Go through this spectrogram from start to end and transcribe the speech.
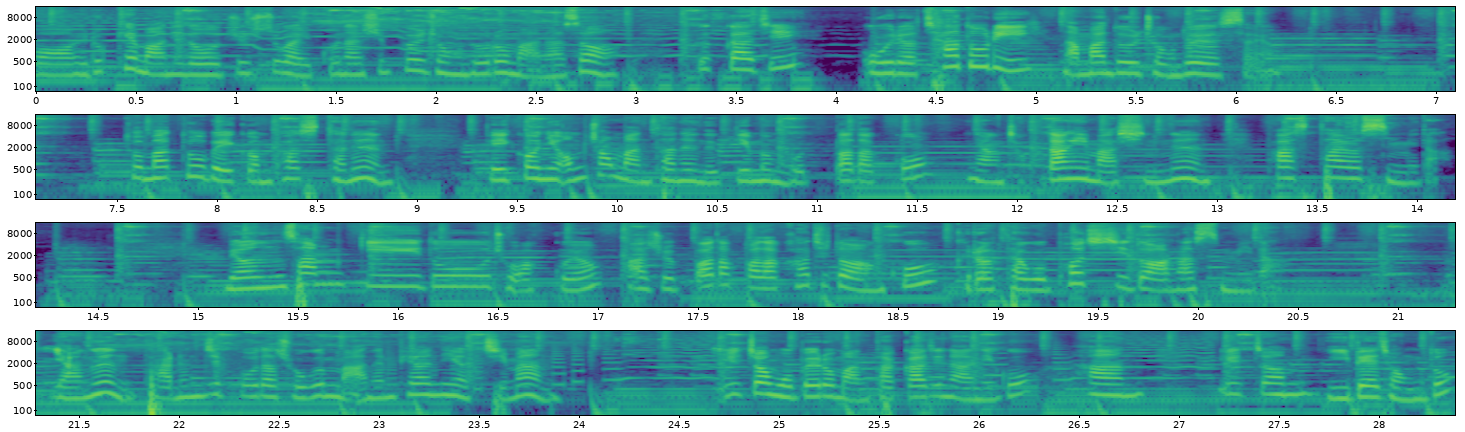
와 이렇게 많이 넣어줄 수가 있구나 싶을 정도로 많아서 끝까지 오히려 차돌이 남아돌 정도였어요. 토마토 베이컨 파스타는 베이컨이 엄청 많다는 느낌은 못 받았고 그냥 적당히 맛있는 파스타였습니다. 면 삶기도 좋았고요. 아주 바닥바닥하지도 않고 그렇다고 퍼지지도 않았습니다. 양은 다른 집보다 조금 많은 편이었지만 1.5배로 많다까지는 아니고 한 1.2배 정도?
